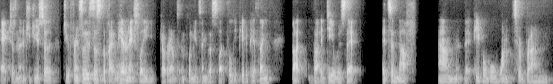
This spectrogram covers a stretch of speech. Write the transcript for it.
act as an introducer to your friends. So this, this is the plan. We haven't actually got around to implementing this like fully peer-to-peer thing, but the idea was that it's enough um, that people will want to run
